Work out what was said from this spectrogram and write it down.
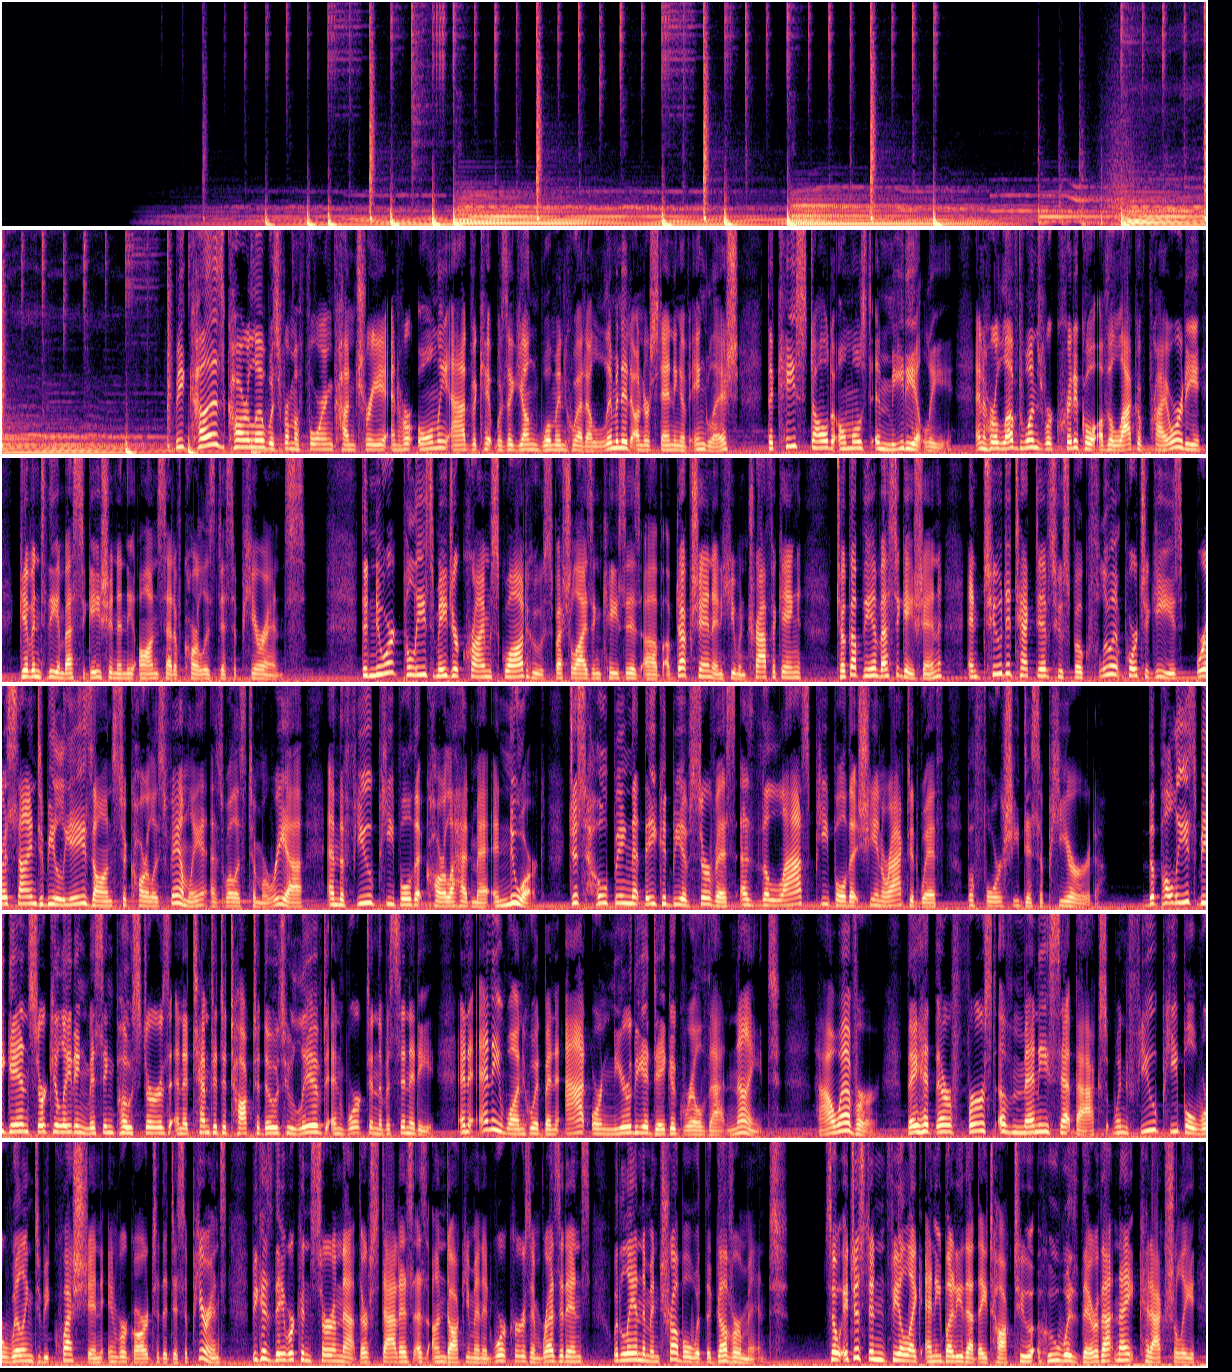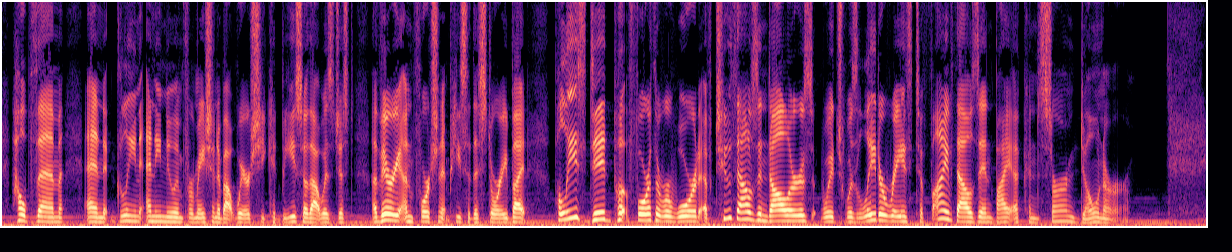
Because Carla was from a foreign country and her only advocate was a young woman who had a limited understanding of English, the case stalled almost immediately, and her loved ones were critical of the lack of priority given to the investigation in the onset of Carla's disappearance. The Newark Police Major Crime Squad, who specialize in cases of abduction and human trafficking, took up the investigation, and two detectives who spoke fluent Portuguese were assigned to be liaisons to Carla's family, as well as to Maria and the few people that Carla had met in Newark, just hoping that they could be of service as the last people that she interacted with before she disappeared. The police began circulating missing posters and attempted to talk to those who lived and worked in the vicinity and anyone who had been at or near the Adega Grill that night. However, they hit their first of many setbacks when few people were willing to be questioned in regard to the disappearance because they were concerned that their status as undocumented workers and residents would land them in trouble with the government. So it just didn't feel like anybody that they talked to who was there that night could actually help them and glean any new information about where she could be. So that was just a very unfortunate piece of the story. But police did put forth a reward of $2,000, which was later raised to $5,000 by a concerned donor.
